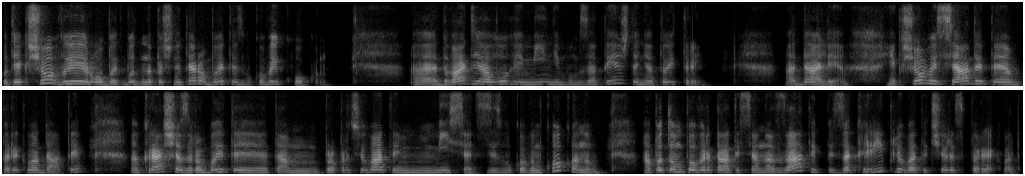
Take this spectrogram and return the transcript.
От якщо ви робите, почнете робити звуковий кокон, е, два діалоги мінімум за тиждень, а то й три. Далі, якщо ви сядете перекладати, краще зробити там, пропрацювати місяць зі звуковим коконом, а потім повертатися назад і закріплювати через переклад.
